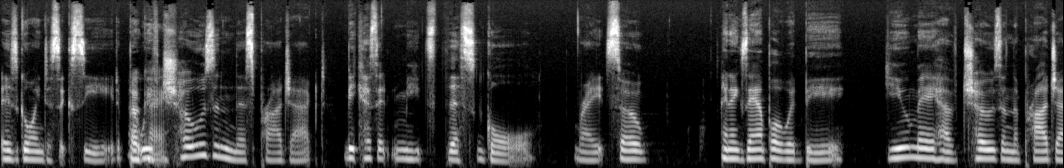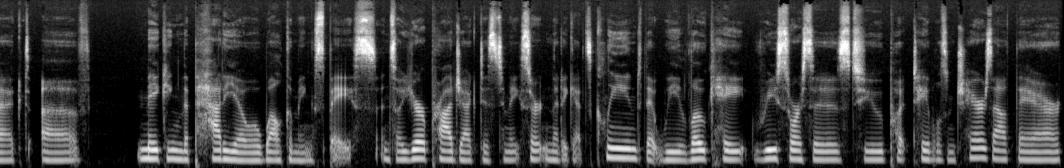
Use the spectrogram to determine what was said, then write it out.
is going to succeed. But we've chosen this project because it meets this goal, right? So, an example would be you may have chosen the project of making the patio a welcoming space. And so your project is to make certain that it gets cleaned, that we locate resources to put tables and chairs out there.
